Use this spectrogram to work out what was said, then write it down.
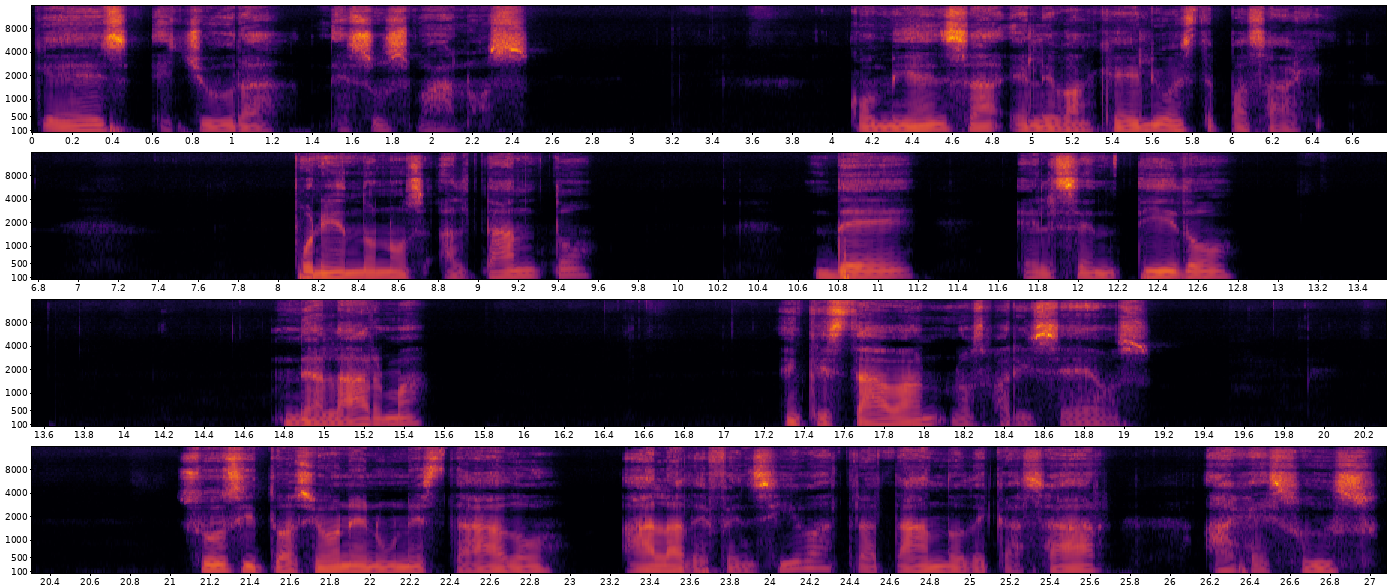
que es hechura de sus manos. Comienza el Evangelio, este pasaje, poniéndonos al tanto de el sentido de alarma en que estaban los fariseos. Su situación en un estado a la defensiva, tratando de cazar a Jesús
